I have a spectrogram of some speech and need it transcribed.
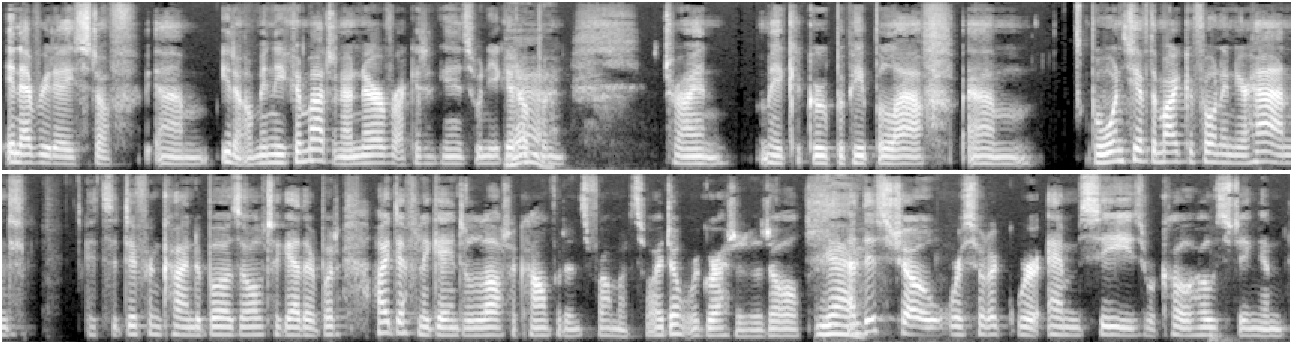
in everyday stuff. Um, you know, I mean, you can imagine how nerve wracking it is when you get yeah. up and try and make a group of people laugh. Um, but once you have the microphone in your hand, it's a different kind of buzz altogether. But I definitely gained a lot of confidence from it, so I don't regret it at all. Yeah. And this show, we're sort of we're MCs, we're co-hosting, and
